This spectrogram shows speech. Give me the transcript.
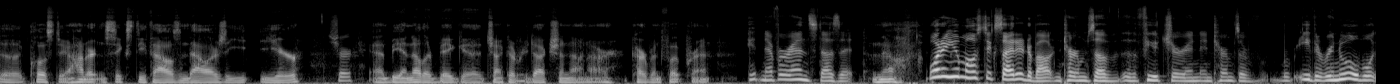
uh, close to one hundred and sixty thousand dollars a year. Sure. And be another big uh, chunk of reduction on our carbon footprint. It never ends, does it? No. What are you most excited about in terms of the future and in terms of either renewable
